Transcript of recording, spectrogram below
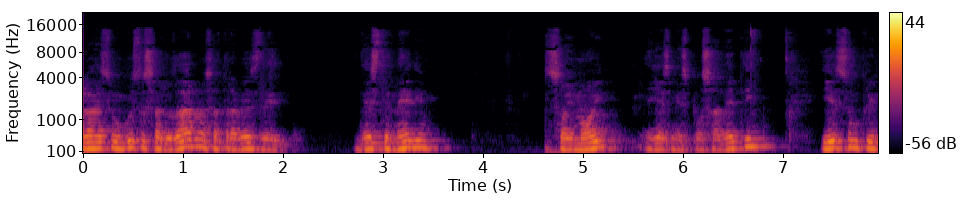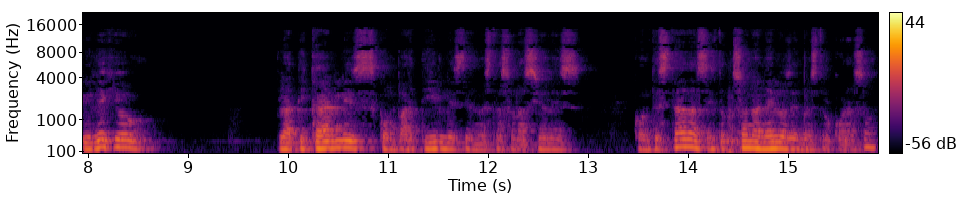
Hola, es un gusto saludarlos a través de, este medio. Soy Moy, ella es mi esposa Betty, y es un privilegio platicarles, compartirles de nuestras oraciones contestadas, son anhelos de nuestro corazón.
